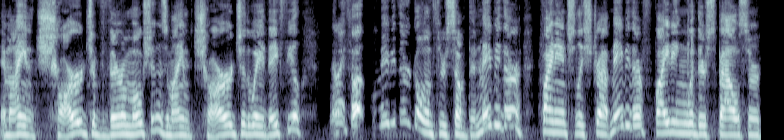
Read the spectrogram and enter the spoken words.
am I in charge of their emotions? Am I in charge of the way they feel? And I thought well, maybe they're going through something. Maybe they're financially strapped. Maybe they're fighting with their spouse or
